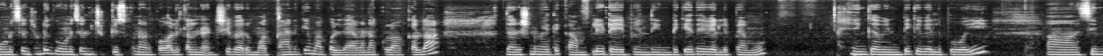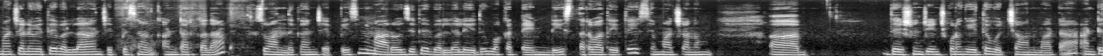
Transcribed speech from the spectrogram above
గోను సంచి ఉంటే గోను సంచి చుట్టేసుకున్నారు కాళ్ళకి అలా నడిచేవారు. మొత్తానికి మాకు లెవెన్ ఓ క్లాక్ అలా దర్శనం అయితే కంప్లీట్ అయిపోయింది. ఇంటికైతే వెళ్ళిపోయాము. ఇంకా ఇంటికి వెళ్ళిపోయి సింహాచలం అయితే వెళ్ళాలని చెప్పేసి అంటారు కదా. సో అందుకని చెప్పేసి మేము ఆ రోజైతే వెళ్ళలేదు. ఒక టెన్ డేస్ తర్వాత అయితే సింహాచలం దర్శనం చేయించుకోవడానికి అయితే వచ్చామన్నమాట. అంటే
